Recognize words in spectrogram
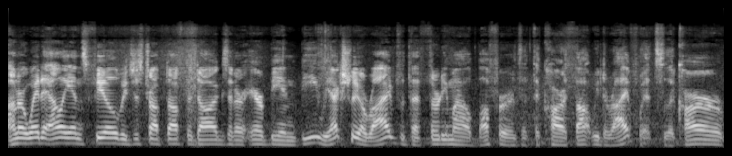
On our way to Allianz Field, we just dropped off the dogs at our Airbnb. We actually arrived with that 30 mile buffer that the car thought we'd arrive with. So the car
